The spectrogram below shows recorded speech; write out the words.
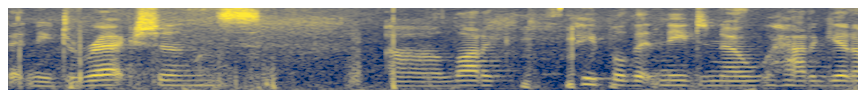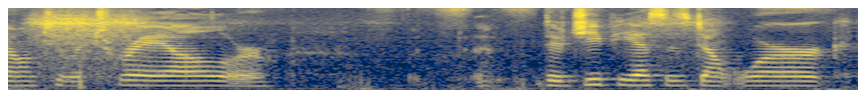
that need directions, uh, a lot of people that need to know how to get onto a trail or their GPSs don't work.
